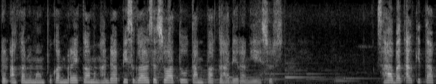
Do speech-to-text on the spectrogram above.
dan akan memampukan mereka menghadapi segala sesuatu tanpa kehadiran Yesus. Sahabat Alkitab,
